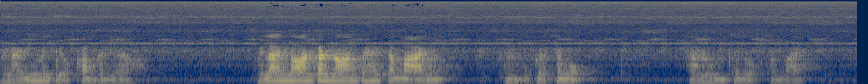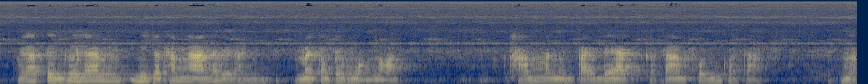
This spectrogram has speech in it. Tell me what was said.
เวลานี้ไม่เกี่ยวข้องกันแล้ว เวลานอนก็นอนจะให้สบายเพื่อสงบ อารมณ์สะดวกสบาย เวลาตื่นขึ้นแล้วมีจะทำงานแล้วเวลานี้ ไม่ต้องไปห่วงนอน ทำมันลงไปแดดก็ตามฝนก็ตามเมื่อ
